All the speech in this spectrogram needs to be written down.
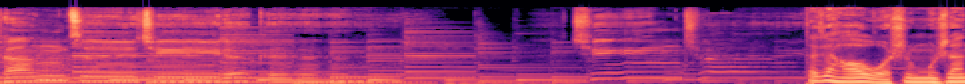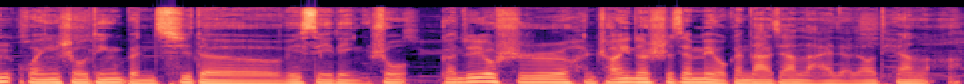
唱自己的歌。大家好，我是木山，欢迎收听本期的 VC 电影说。感觉又是很长一段时间没有跟大家来聊聊天了啊。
